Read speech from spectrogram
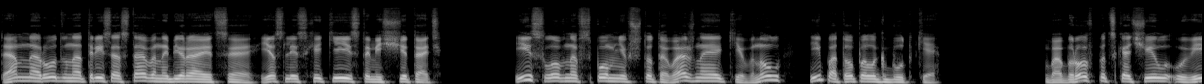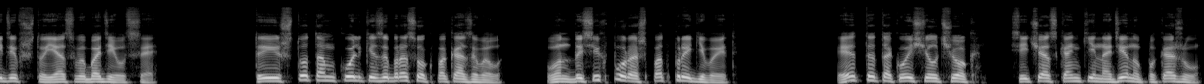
Там народу на три состава набирается, если с хоккеистами считать. И, словно вспомнив что-то важное, кивнул и потопал к будке. Бобров подскочил, увидев, что я освободился. Ты что там Кольке за бросок показывал? Он до сих пор аж подпрыгивает. Это такой щелчок. Сейчас коньки надену, покажу.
